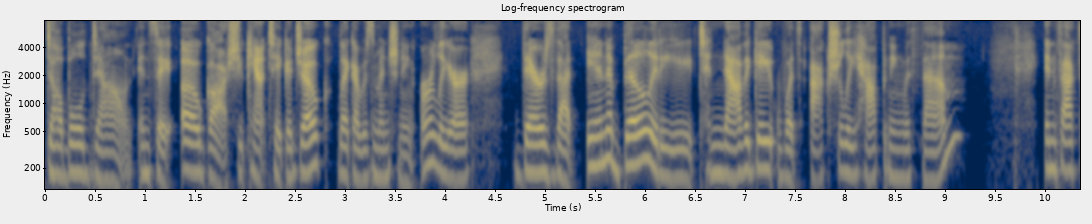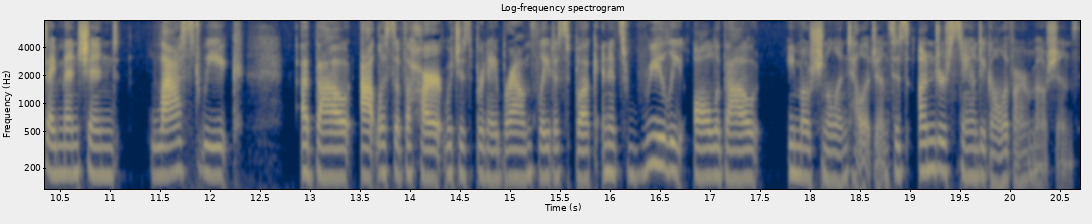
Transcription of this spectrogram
double down and say, oh gosh, you can't take a joke. Like I was mentioning earlier, there's that inability to navigate what's actually happening with them. In fact, I mentioned last week about Atlas of the Heart, which is Brene Brown's latest book, and it's really all about emotional intelligence is understanding all of our emotions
